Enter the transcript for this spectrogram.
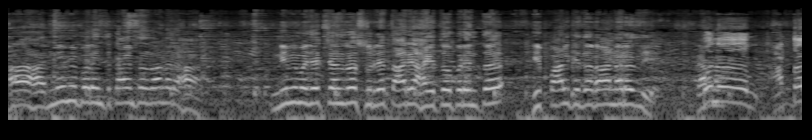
हा हा नेहमीपर्यंत कायमचा राहणार आहे हा नेहमी म्हणजे चंद्र सूर्य तारे आहे तोपर्यंत ही पालखी तर राहणारच आहे पण आता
